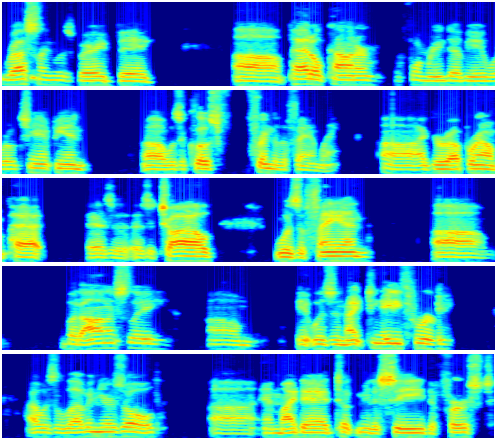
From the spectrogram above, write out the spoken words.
Wrestling was very big. Uh, Pat O'Connor, the former NWA world champion, uh, was a close friend of the family. Uh, I grew up around Pat as a as a child, was a fan. Um, but honestly, um, it was in 1983. I was 11 years old, uh, and my dad took me to see the first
